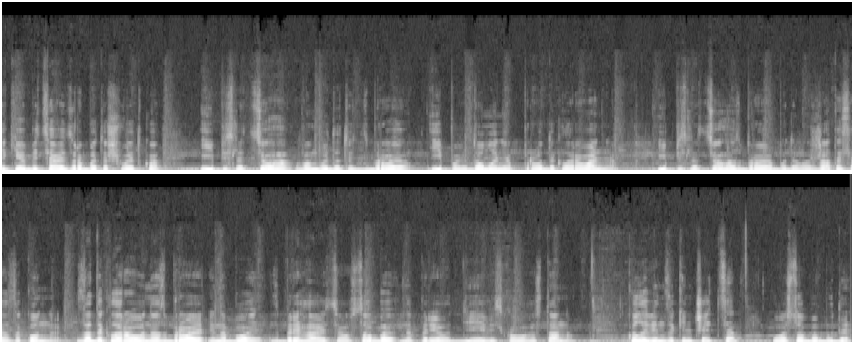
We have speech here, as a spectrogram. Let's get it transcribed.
які обіцяють зробити швидко, і після цього вам видадуть зброю і повідомлення про декларування. І після цього зброя буде вважатися законною. Задекларована зброя і набої зберігаються особою на період дії військового стану. Коли він закінчиться, у особи буде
